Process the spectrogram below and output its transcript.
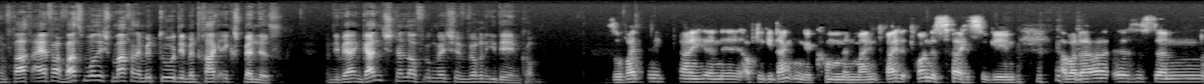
und frag einfach, was muss ich machen, damit du den Betrag X spendest. Und die werden ganz schnell auf irgendwelche wirren Ideen kommen. So weit bin ich gar nicht äh, auf die Gedanken gekommen, in meinen Fre- Freundeskreis zu gehen. Aber da ist es dann,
